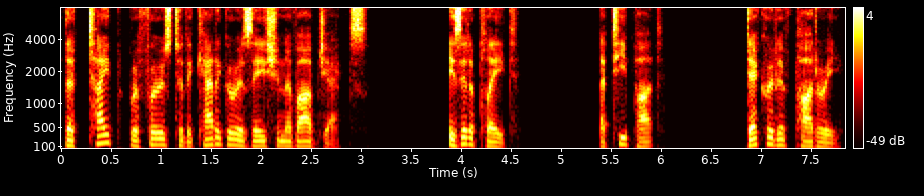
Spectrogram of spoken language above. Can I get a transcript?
The type refers to the categorization of objects. Is it a plate? A teapot? Decorative pottery?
